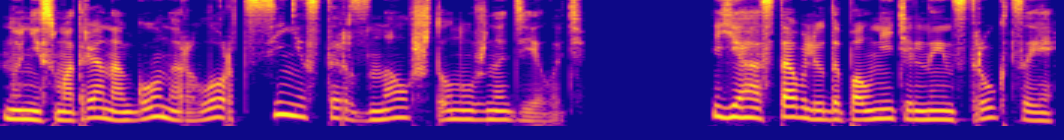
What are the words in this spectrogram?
но, несмотря на гонор, лорд Синистер знал, что нужно делать. «Я оставлю дополнительные инструкции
